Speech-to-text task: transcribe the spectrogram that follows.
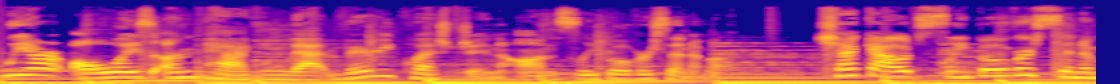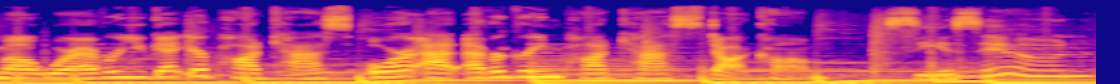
We are always unpacking that very question on Sleepover Cinema. Check out Sleepover Cinema wherever you get your podcasts or at evergreenpodcasts.com. See you soon.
